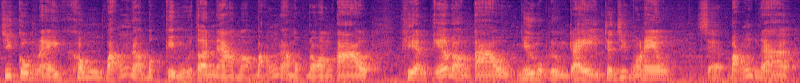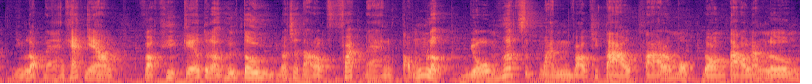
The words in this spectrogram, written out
Chiếc cung này không bắn ra bất kỳ mũi tên nào mà bắn ra một đoàn tàu. Khi anh kéo đoàn tàu như một đường ray trên chiếc mỏ neo, sẽ bắn ra những loạt đạn khác nhau. Và khi kéo tới lần thứ tư, nó sẽ tạo ra một phát đạn tổng lực, dồn hết sức mạnh vào chiếc tàu, tạo ra một đoàn tàu năng lượng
